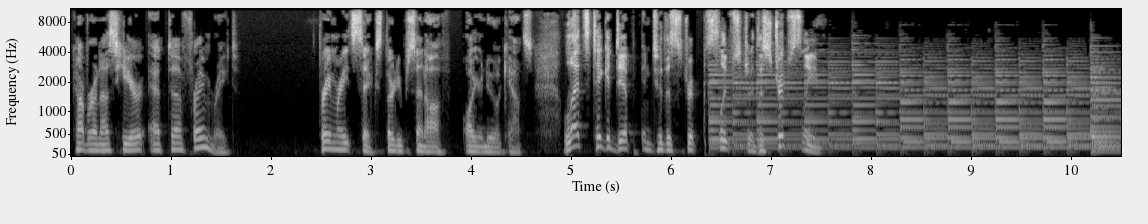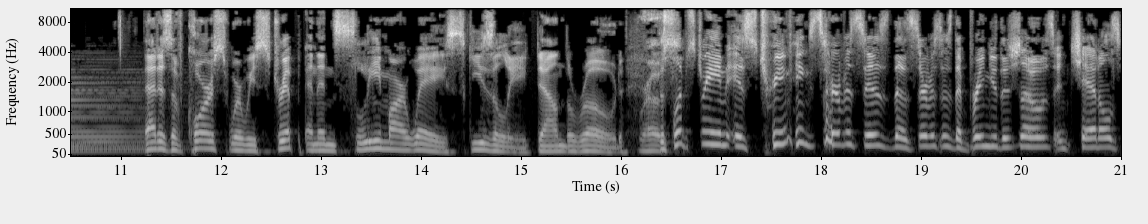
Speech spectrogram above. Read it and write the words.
covering us here at uh, Frame Rate. Frame Rate Six, 30% off all your new accounts. Let's take a dip into the strip slip the strip sleeve. That is, of course, where we strip and then sleam our way skeezily down the road. Gross. The Slipstream is streaming services, the services that bring you the shows and channels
